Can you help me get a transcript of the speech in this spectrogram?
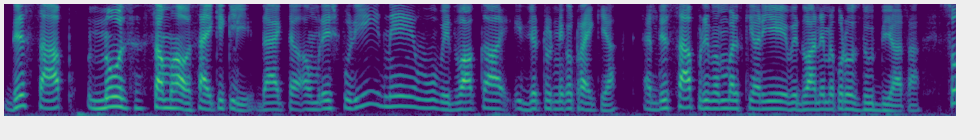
this sap knows somehow psychically that uh, ne Puri ने वो विधवा का ko try kiya. And this साप रिमेंबर्स कि यार ये विधवा ने मेरे को रोज दूध दिया था so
